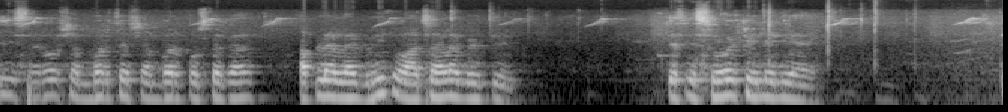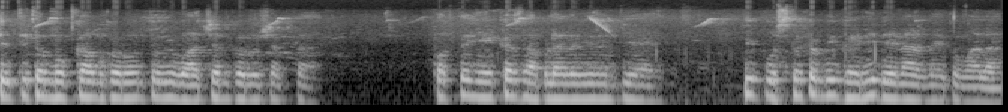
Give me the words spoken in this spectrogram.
ती सर्व शंभरच्या शंभर पुस्तकं आपल्या लायब्ररीत वाचायला मिळतील. त्याची सोय केलेली आहे. ते तिथं मुक्काम करून तुम्ही वाचन करू शकता. फक्त एकच आपल्याला विनंती आहे ती पुस्तकं मी घरी देणार नाही तुम्हाला.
